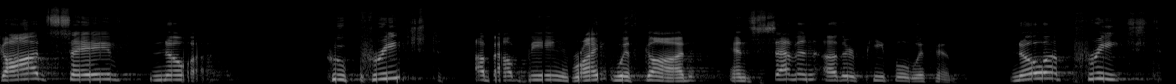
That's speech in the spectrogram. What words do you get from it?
God saved Noah, who preached about being right with God and seven other people with him. Noah preached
